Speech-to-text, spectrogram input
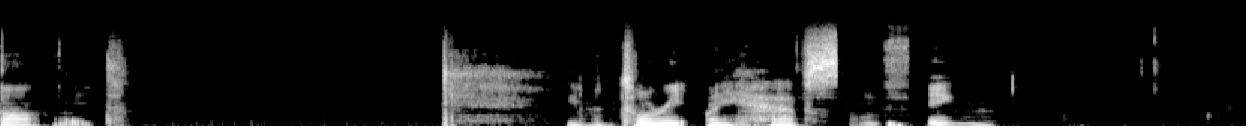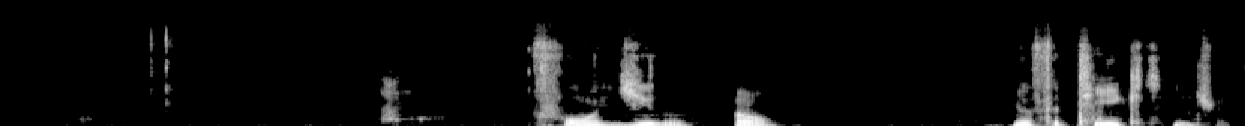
Ah, wait. Inventory. I have something. For you. Oh. You're fatigued. Interesting.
